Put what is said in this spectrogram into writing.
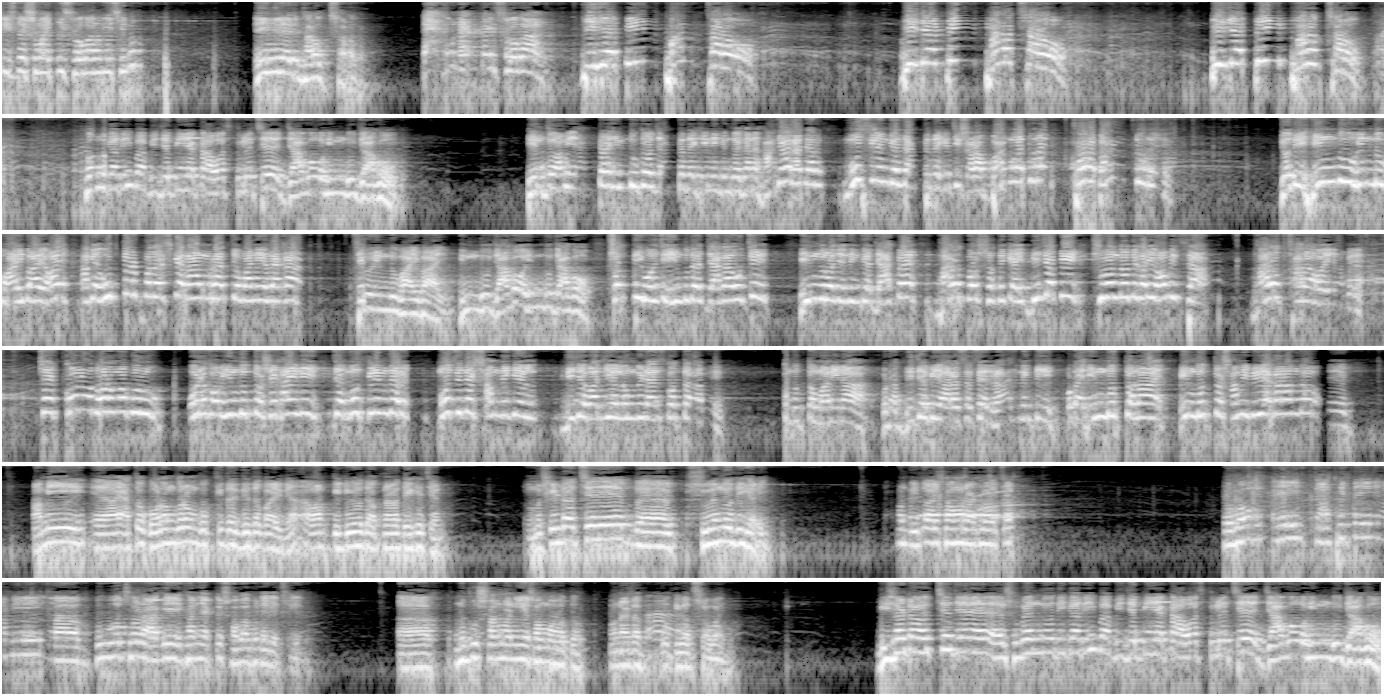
ব্রিটিশদের সময় কি স্লোগান দিয়েছিল? ইংরেজ ভারত ছাড়ো। এখন একটাই স্লোগান, বিজেপি ভারত ছাড়ো। বিজেপি ভারত ছাড়ো। বিজেপি ভারত ছাড়ো। ধর্মকারী বা বিজেপি একটা আওয়াজ তুলেছে, জাগো হিন্দু, জাগো। কিন্তু আমি একটা হিন্দুকেও জাগতে দেখিনি, কিন্তু এখানে হাজার হাজার মুসলিমকে জাগতে দেখেছি, সারা বাংলা জুড়ে, সারা ভারত জুড়ে। যদি হিন্দু হিন্দু ভাই ভাই হয়, আগে উত্তরপ্রদেশকে রাম রাজ্য বানিয়ে দেখা। হিন্দু ভাই ভাই, হিন্দু জাগো হিন্দু জাগো। সত্যি বলছি, হিন্দুদের জাগা উচিত। হিন্দুরা যেদিনকে জাগবে, ভারতবর্ষ থেকে এই বিজেপি, শুভেন্দু অধিকারী, অমিত শাহ, ভারত ছাড়া হয়ে যাবে। সে কোন ধর্মগুরু ওরকম হিন্দুত্ব শেখায়নি যে মুসলিমদের মসজিদের সামনে গিয়ে ডিজে বাজিয়ে লুঙ্গি ড্যান্স করতে হবে। হিন্দুত্ব মানি না। ওটা বিজেপি, আর এস এস এর রাজনীতি, ওটা হিন্দুত্ব নয়। হিন্দুত্ব স্বামী বিবেকানন্দ। আমি এত গরম গরম বক্তৃতা দিতে পারি না আমার ভিডিওতে আপনারা দেখেছেন। মুশকিলটা হচ্ছে যে শুভেন্দু অধিকারী এখন হৃদয় সম্রাট হয়েছে এবং এই কাঠিতেই আমি দু বছর আগে এখানে একটা সভা করে গেছিলাম। আহ, নুপুর শর্মা নিয়ে সম্ভবত কোনো একটা প্রতিবাদ সভায়। বিষয়টা হচ্ছে যে শুভেন্দু অধিকারী বা বিজেপি একটা আওয়াজ তুলেছে জাগো হিন্দু জাগো।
